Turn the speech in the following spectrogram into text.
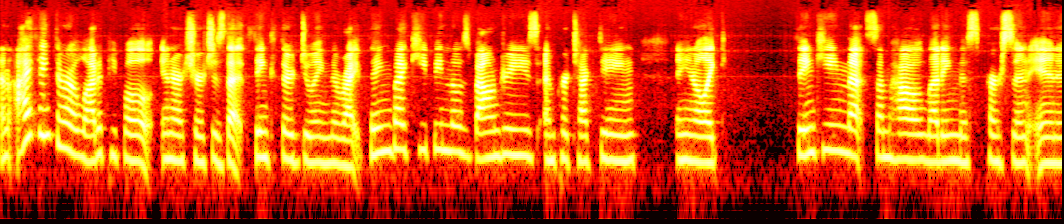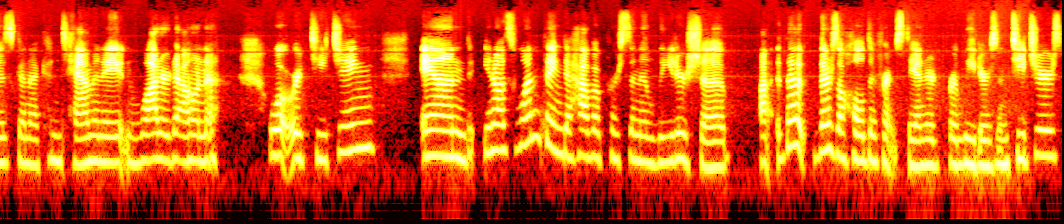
And I think there are a lot of people in our churches that think they're doing the right thing by keeping those boundaries and protecting, and, you know, like thinking that somehow letting this person in is going to contaminate and water down what we're teaching. And, you know, it's one thing to have a person in leadership. Uh, that there's a whole different standard for leaders and teachers,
